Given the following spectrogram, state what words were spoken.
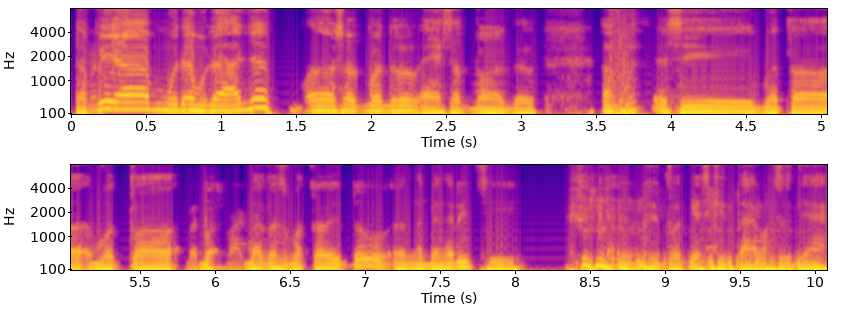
Tapi ya mudah-mudahan aja eh, short bottle eh short bottle apa si botol botol Batas ba- makan. batas bakal itu eh, ngedengerin sih di podcast kita maksudnya.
